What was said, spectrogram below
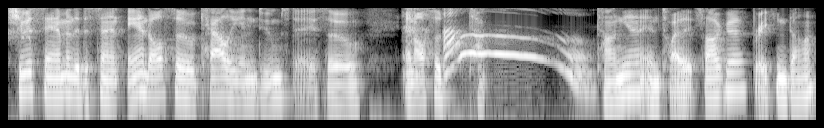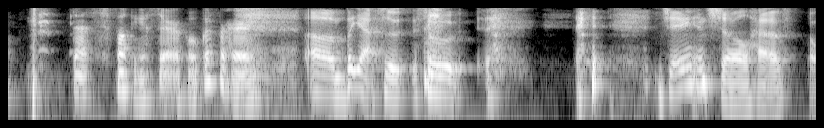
She was Sam in The Descent, and also Callie in Doomsday. So, and also Ta- oh, Tanya in Twilight Saga: Breaking Dawn. that's fucking hysterical. Good for her. Um, but yeah, so so Jay and Shell have a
